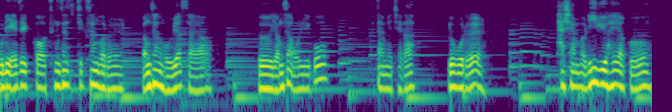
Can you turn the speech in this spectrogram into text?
우리 애들 거 등산 스틱 산 거를 영상을 올렸어요. 그 영상 올리고 그 다음에 제가 요거를 다시 한번 리뷰하려고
